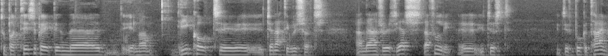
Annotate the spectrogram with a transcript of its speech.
to participate in the you know, decode uh, genetic research. And the answer is yes, definitely. Uh, you just you just book a time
